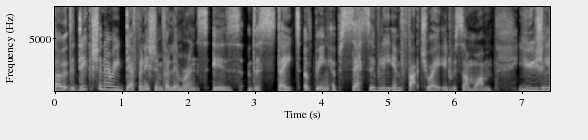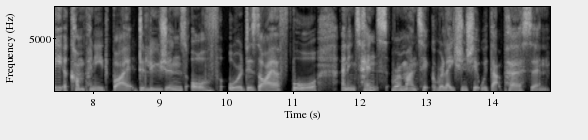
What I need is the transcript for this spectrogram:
So, the dictionary definition for limerence is the state of being obsessively infatuated with someone, usually accompanied by delusions of or a desire for an intense romantic relationship with that person.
